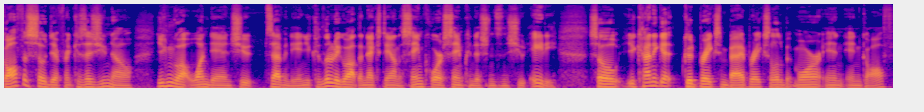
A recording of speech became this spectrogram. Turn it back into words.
Golf is so different because, as you know, you can go out one day and shoot 70, and you could literally go out the next day on the same course, same conditions, and shoot 80. So you kind of get good breaks and bad breaks a little bit more in, in golf.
